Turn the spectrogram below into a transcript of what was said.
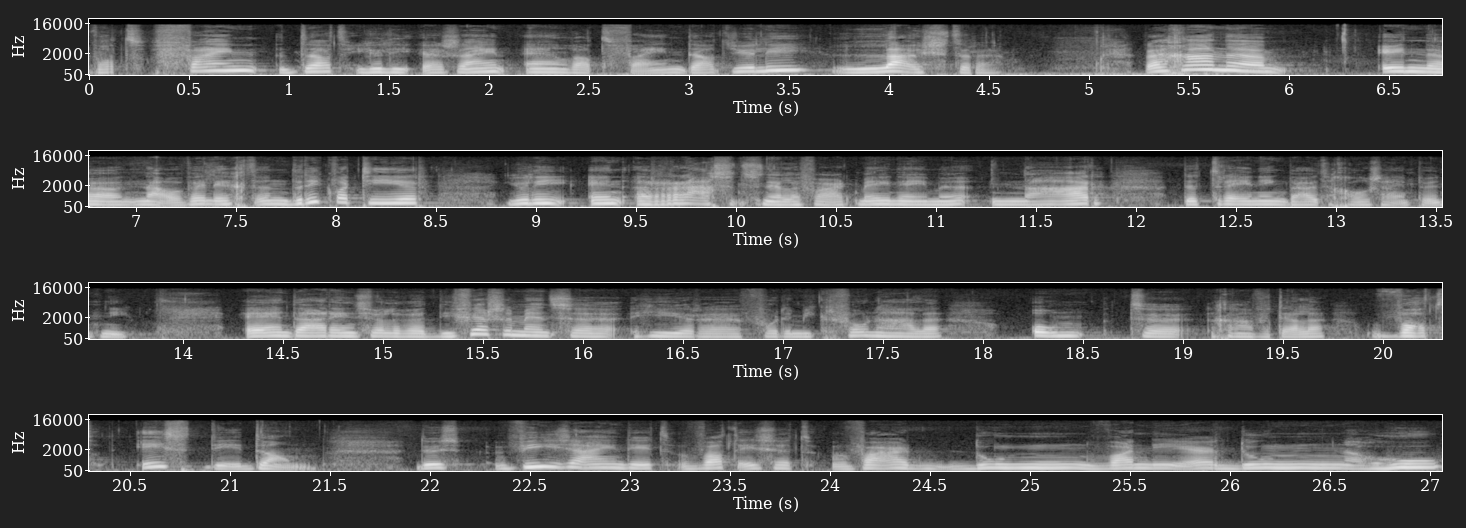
wat fijn dat jullie er zijn en wat fijn dat jullie luisteren. Wij gaan eh, in eh, nou, wellicht een drie kwartier jullie in razendsnelle vaart meenemen naar de training buitengozijn.nie. En daarin zullen we diverse mensen hier eh, voor de microfoon halen om te gaan vertellen wat is dit dan? Dus wie zijn dit? Wat is het? Waar doen? Wanneer doen? Hoe?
